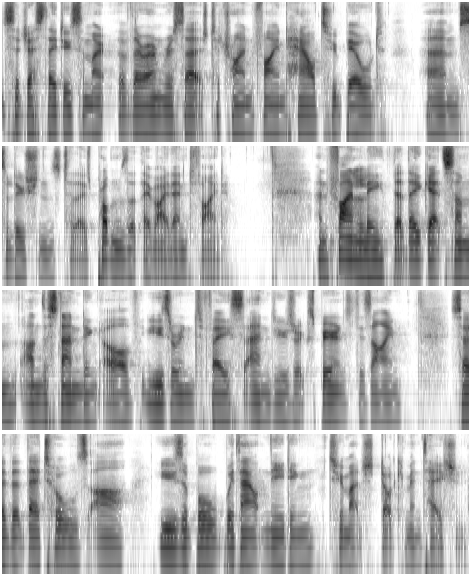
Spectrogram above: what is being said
suggest they do some of their own research to try and find how to build um, solutions to those problems that they've identified. And finally, that they get some understanding of user interface and user experience design so that their tools are usable without needing too much documentation.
